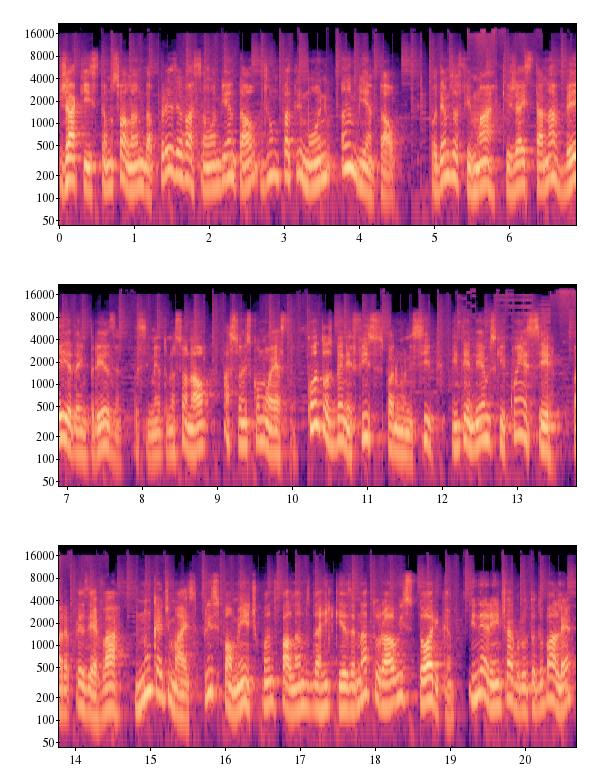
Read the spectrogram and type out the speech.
já que estamos falando da preservação ambiental de um patrimônio ambiental. Podemos afirmar que já está na veia da empresa, da Cimento Nacional, ações como esta. Quanto aos benefícios para o município, entendemos que conhecer para preservar nunca é demais, principalmente quando falamos da riqueza natural e histórica inerente à Gruta do Balé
